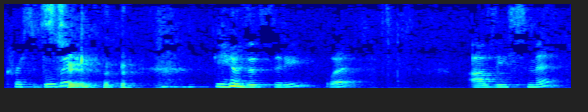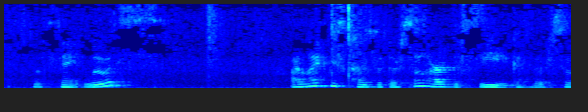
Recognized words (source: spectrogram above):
Kris Bubic, Kansas City. What? Ozzie Smith with St. Louis. I like these cards, but they're so hard to see because they're so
